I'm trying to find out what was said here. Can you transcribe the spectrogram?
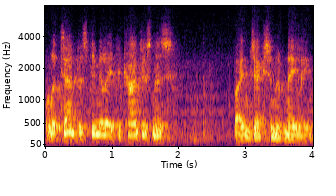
Will attempt to stimulate the consciousness by injection of nailing.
